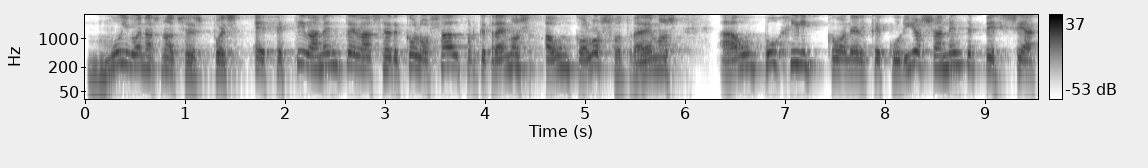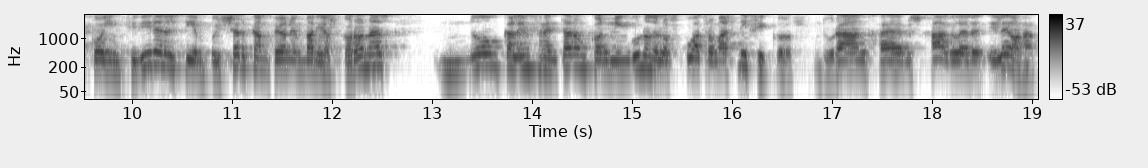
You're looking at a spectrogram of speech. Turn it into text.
Muy buenas noches. Pues efectivamente va a ser colosal porque traemos a un coloso, traemos a un púgil con el que curiosamente, pese a coincidir en el tiempo y ser campeón en varias coronas, nunca le enfrentaron con ninguno de los cuatro magníficos, Durán, Herbst, Hagler y Leonard.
